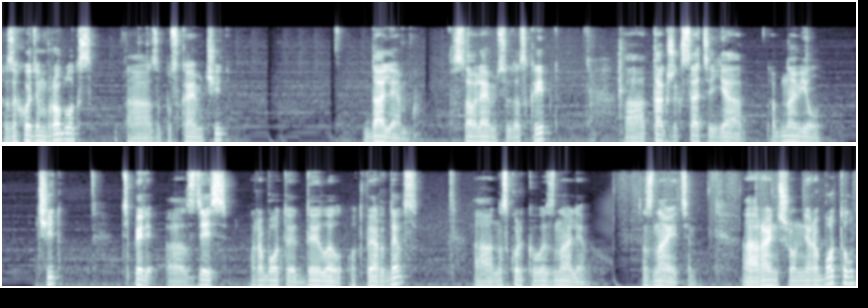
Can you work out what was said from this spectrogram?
заходим в Roblox, э, запускаем чит. Далее вставляем сюда скрипт. А, также, кстати, я обновил чит. Теперь здесь работает DLL от VRDevs. А, насколько вы знали, знаете, раньше он не работал,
